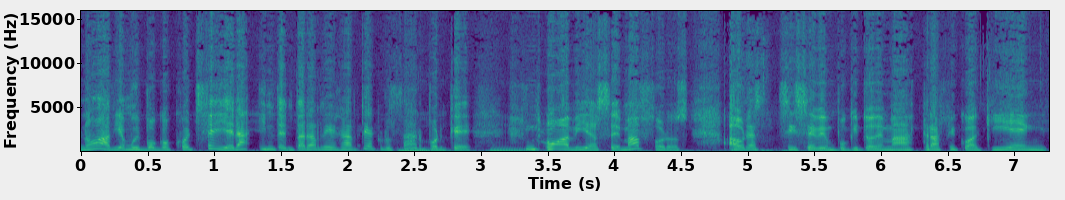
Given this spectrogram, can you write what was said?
¿no? Había muy pocos coches y era intentar arriesgarte a cruzar porque mm. no había semáforos. Ahora sí se ve un poquito de más tráfico aquí en,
